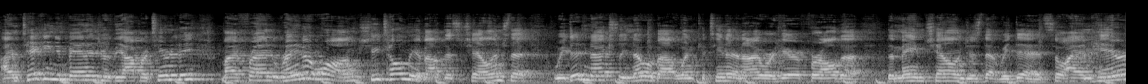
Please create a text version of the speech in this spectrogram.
I'm taking advantage of the opportunity. My friend Raina Wong, she told me about this challenge that we didn't actually know about when Katina and I were here for all the, the main challenges that we did. So I am here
